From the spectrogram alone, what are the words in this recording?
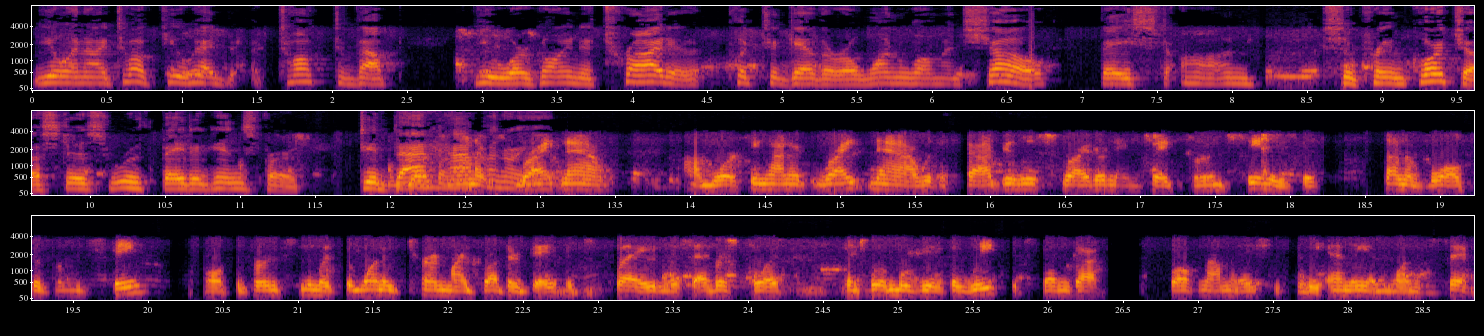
you and I talked, you had talked about you were going to try to put together a one woman show based on Supreme Court Justice Ruth Bader Ginsburg. Did that working on it happen? Or right you, now. I'm working on it right now with a fabulous writer named Jake Bernstein, who's the son of Walter Bernstein. Walter Bernstein was the one who turned my brother David's play, Miss Evers' Boys, into a movie of the week, which then got 12 nominations for the Emmy and won six.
